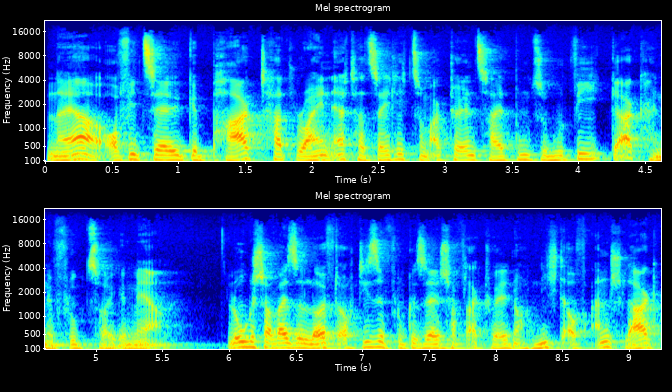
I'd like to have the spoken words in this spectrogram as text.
Naja, offiziell geparkt hat Ryanair tatsächlich zum aktuellen Zeitpunkt so gut wie gar keine Flugzeuge mehr. Logischerweise läuft auch diese Fluggesellschaft aktuell noch nicht auf Anschlag,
